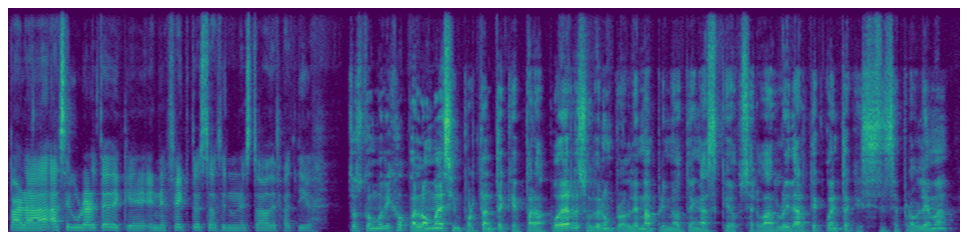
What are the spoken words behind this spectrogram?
para asegurarte de que en efecto estás en un estado de fatiga. Entonces, como dijo Paloma, es importante que para poder resolver un problema primero tengas que observarlo y darte cuenta que existe ese problema.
